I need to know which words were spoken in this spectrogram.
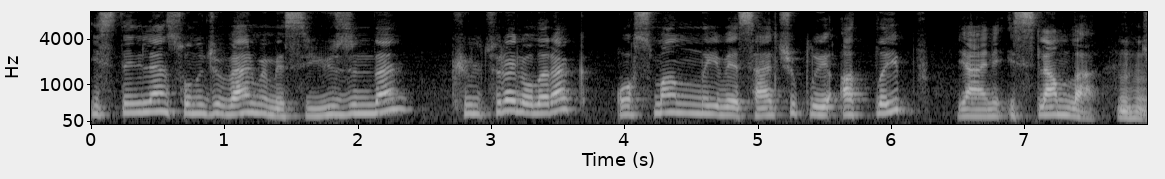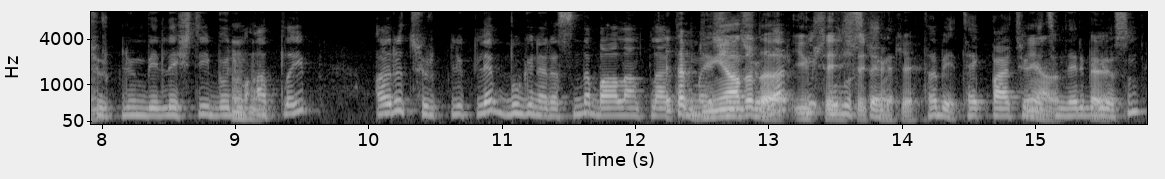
istenilen sonucu vermemesi yüzünden kültürel olarak Osmanlı'yı ve Selçuklu'yu atlayıp yani İslam'la Türklüğün birleştiği bölümü atlayıp Arı Türklükle bugün arasında bağlantılar E tabii kurmaya dünyada da çalışıyorlar. Bir yükselişte ulus devlet. çünkü. Tabii tek parti Dünyada, yönetimleri evet. biliyorsun.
